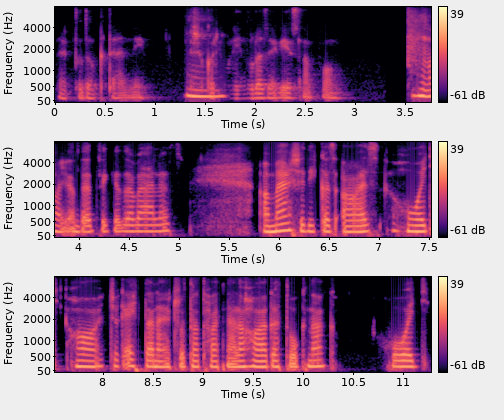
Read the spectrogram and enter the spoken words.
meg tudok tenni. Mm. És akkor jól indul az egész napom. Nagyon tetszik ez a válasz. A második az az, hogy ha csak egy tanácsot adhatnál a hallgatóknak, hogy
